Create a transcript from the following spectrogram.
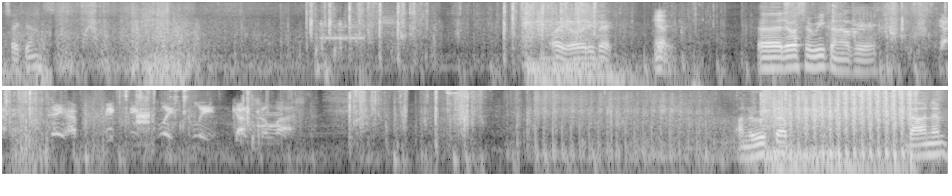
Seconds. Oh, you're already back. Yep. Uh, there was a recon over here. Damn it. They have picked this place clean. Guns are last. On the rooftop. Down him.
